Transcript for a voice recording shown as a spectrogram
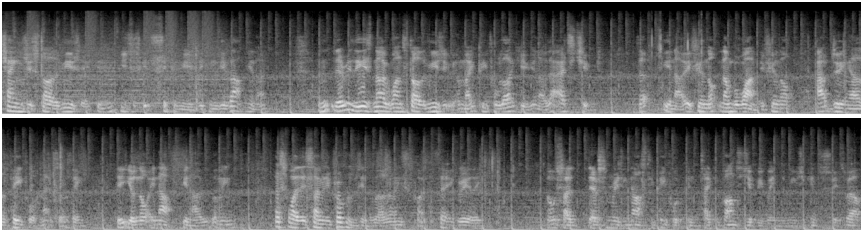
change your style of music and you just get sick of music and give up, you know. And there really is no one style of music that can make people like you, you know, that attitude that, you know, if you're not number one, if you're not outdoing other people and that sort of thing, that you're not enough, you know. I mean, that's why there's so many problems in the world. I mean, it's quite pathetic, really. Also, there are some really nasty people who can take advantage of you in the music industry as well,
